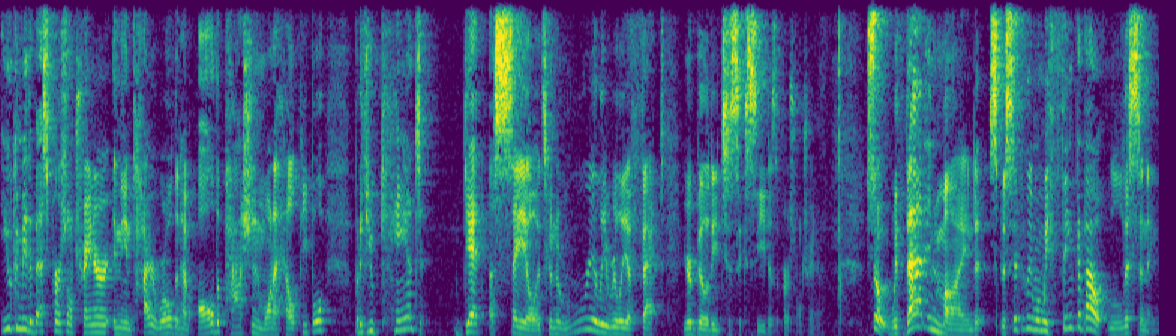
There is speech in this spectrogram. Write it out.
you can be the best personal trainer in the entire world and have all the passion and want to help people. But if you can't get a sale, it's going to really, really affect your ability to succeed as a personal trainer. So, with that in mind, specifically when we think about listening,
